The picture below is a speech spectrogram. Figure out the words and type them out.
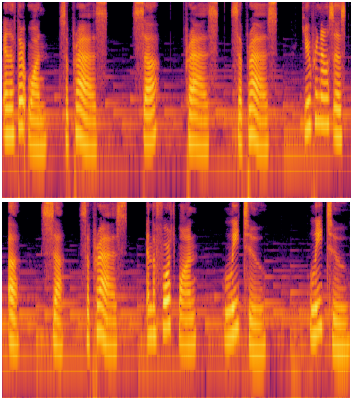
And the third one, suppress, suppress suppress. You pronounce as uh, a, a, s, suppress. And the fourth one, lead to, lead to.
